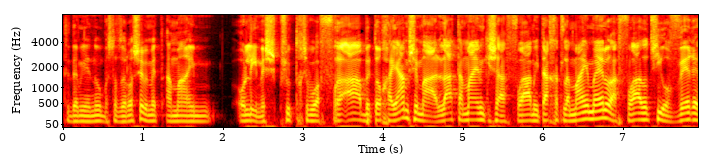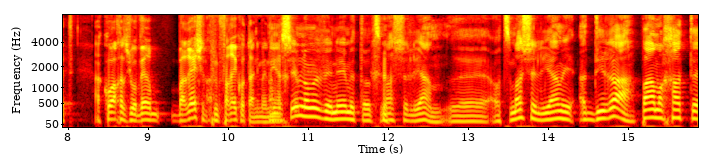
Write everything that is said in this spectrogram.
תדמיינו, בסוף זה לא שבאמת המים עולים, יש פשוט, תחשבו, הפרעה בתוך הים שמעלה את המים כשההפרעה מתחת למים האלו, ההפרעה הזאת שהיא עוברת, הכוח הזה שהוא עובר ברשת, פשוט מפרק אותה, אני מניח. אנשים לא מבינים את העוצמה של ים. העוצמה של ים היא אדירה. פעם אחת אה,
